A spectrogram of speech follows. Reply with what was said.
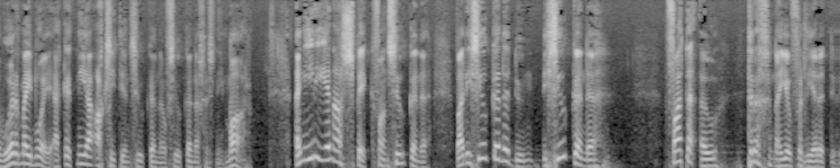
hoor my mooi, ek het nie een aksie tegen sielkunde of sielkundig is nie, maar, in hierdie ene aspekt van sielkunde, wat die sielkunde doen, die sielkunde vat een ou terug na jou verlede toe.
